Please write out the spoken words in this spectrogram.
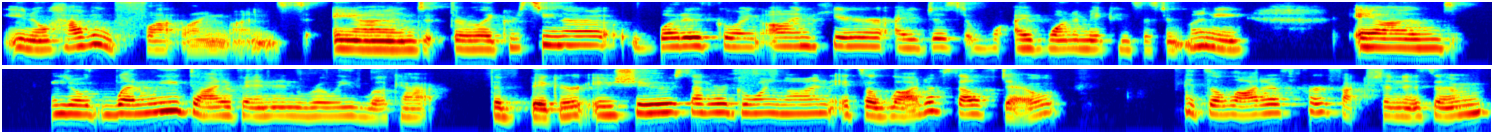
you know, having flatline months. And they're like, Christina, what is going on here? I just, I want to make consistent money. And, you know, when we dive in and really look at the bigger issues that are going on, it's a lot of self doubt, it's a lot of perfectionism.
